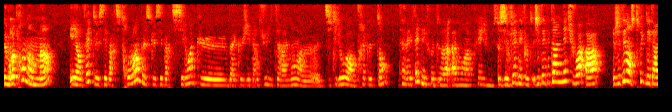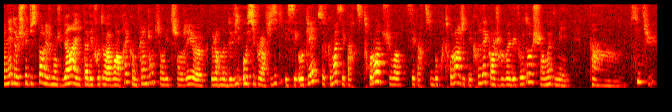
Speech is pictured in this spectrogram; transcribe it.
de me reprendre en main. Et en fait, c'est parti trop loin parce que c'est parti si loin que, bah, que j'ai perdu littéralement euh, 10 kilos en très peu de temps. T'avais fait des photos avant-après, je me J'ai souviens. fait des photos. J'étais déterminée, tu vois, à. J'étais dans ce truc déterminé de je fais du sport et je mange bien et t'as des photos avant-après comme plein de gens qui ont envie de changer euh, de leur mode de vie aussi pour leur physique et c'est ok sauf que moi c'est parti trop loin tu vois c'est parti beaucoup trop loin j'étais creusée quand je revois des photos je suis en mode mais enfin qui es-tu?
